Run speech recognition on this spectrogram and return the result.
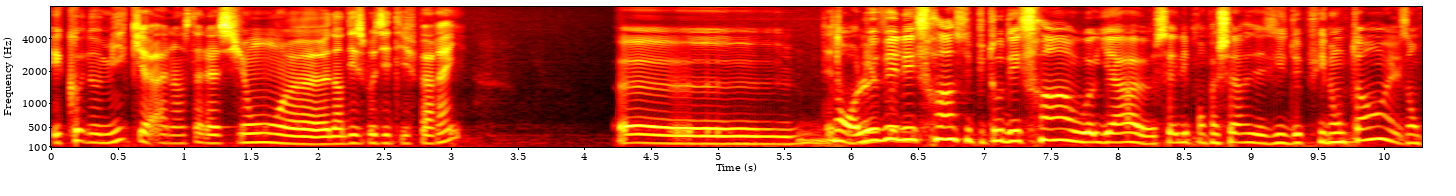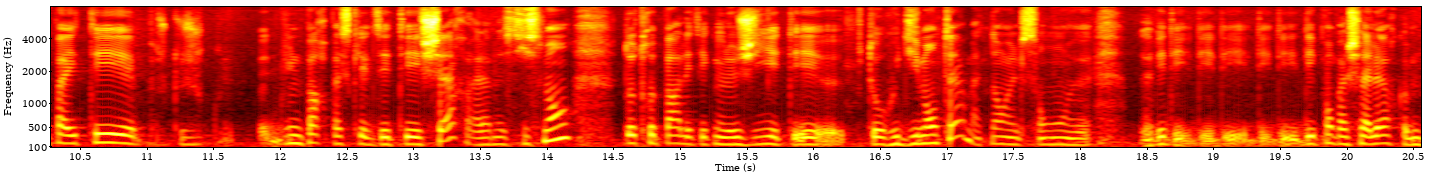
économiques à l'installation d'un dispositif pareil? Euh, non, lever les freins, c'est plutôt des freins où il y a, euh, savez, les pompes à chaleur, elles existent depuis longtemps, elles n'ont pas été, parce que je, d'une part parce qu'elles étaient chères à l'investissement, d'autre part les technologies étaient euh, plutôt rudimentaires. Maintenant, elles sont, euh, vous avez des, pompes à chaleur comme,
